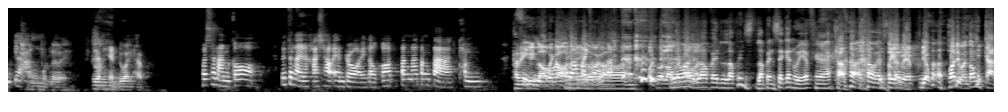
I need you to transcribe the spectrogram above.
ทุกอย่างพังหมดเลยยังเห็นด้วยครับ เพราะฉะนั้นก็ ไม่เป็นไรนะคะ ชาว Android เราก็ตั้งหน้าตั้งตาทำทำอย่างอื่นรอไปก่อนรอไปก่อนอดทนรอไปก่อนเรียกว่าเราเป็นเราเป็นเราเป็น second wave ใช่ไหมครับเป็น second wave เดี๋ยวเพราะเดี๋ยวมันต้องมีการ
